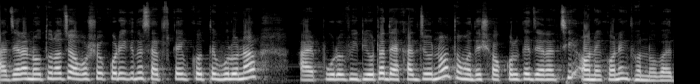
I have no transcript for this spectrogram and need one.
আর যারা নতুন আছে, অবশ্যই করে কিন্তু সাবস্ক্রাইব করতে ভুলো না। আর পুরো ভিডিওটা দেখার জন্য তোমাদের সকলকে জানাচ্ছি অনেক অনেক ধন্যবাদ।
